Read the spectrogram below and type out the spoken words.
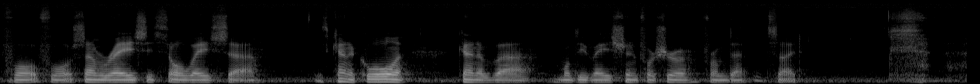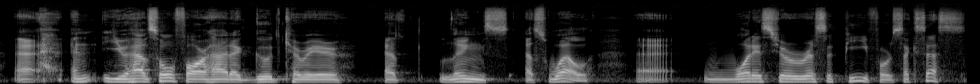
for, for some race. It's always, uh, it's kind of cool, kind of motivation for sure from that side. And you have so far had a good career at Lynx as well. What is your recipe for success?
